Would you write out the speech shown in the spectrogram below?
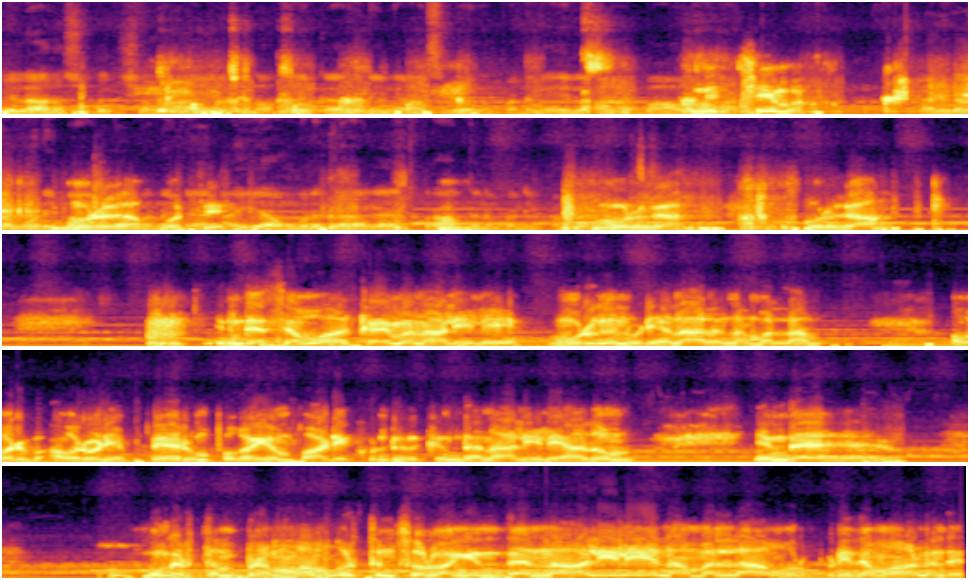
எல்லாரும் சுபிக்ஷமா இருக்கணும். அதுக்காக நீங்க ஆசீர்வாதம் பண்ணுங்க. எல்லாம் அவங்க பாவம் நிச்சயமா. கண்களை மூடி முருகா. ஐயா உங்களுக்காக பிரார்த்தனை பண்ணிப்பாங்க. முருகா. முருகா. இந்த செவ்வாய்க்கிழமை நாளிலே முருகனுடைய நாளை நம்மெல்லாம் அவர் அவருடைய பேரும் புகையும் பாடிக்கொண்டிருக்கின்ற நாளிலே அதுவும் இந்த முகூர்த்தம் பிரம்ம முகூர்த்தம் சொல்லுவாங்க. இந்த நாளிலே நாமெல்லாம் ஒரு புனிதமான இந்த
